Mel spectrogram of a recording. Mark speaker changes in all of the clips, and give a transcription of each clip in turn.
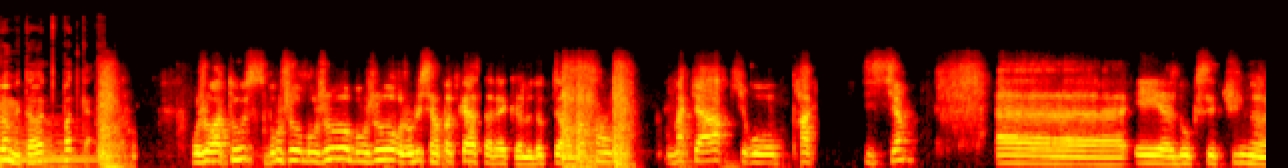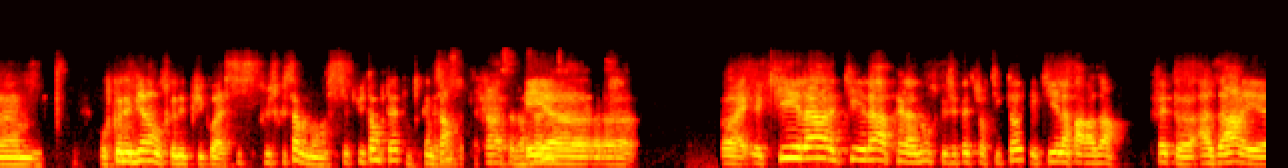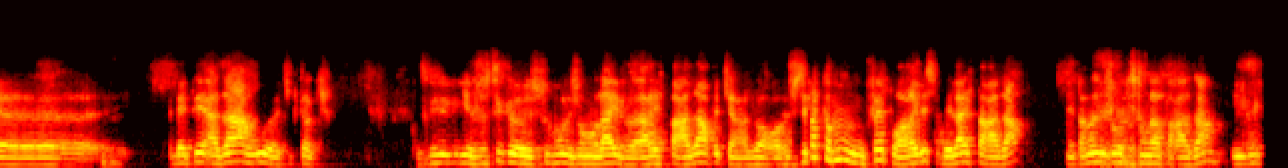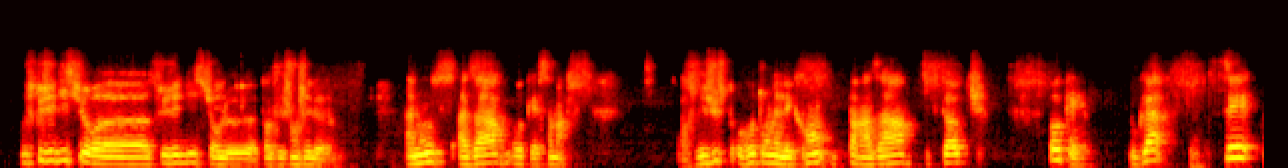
Speaker 1: Slow Method Podcast.
Speaker 2: Bonjour à tous, bonjour, bonjour, bonjour. Aujourd'hui, c'est un podcast avec le docteur Vincent Macquart, chiropracticien. Euh, et euh, donc, c'est une. euh, on se connaît bien, on se connaît depuis quoi 6, Plus que ça maintenant, 7-8 ans peut-être, un truc comme ça. Et, euh, euh, ouais, et qui est là Qui est là après l'annonce que j'ai faite sur TikTok et qui est là par hasard? Faites euh, hasard et euh, mettez hasard ou euh, TikTok. Je sais que souvent les gens en live arrivent par hasard. En fait, il y a un genre, je sais pas comment on fait pour arriver sur des lives par hasard. Il y a pas mal de gens qui sont là par hasard. Ce que j'ai dit sur, euh, dit sur le, attends, je vais changer le annonce hasard. Ok, ça marche. Alors, je vais juste retourner l'écran par hasard. TikTok. Ok. Donc là, c'est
